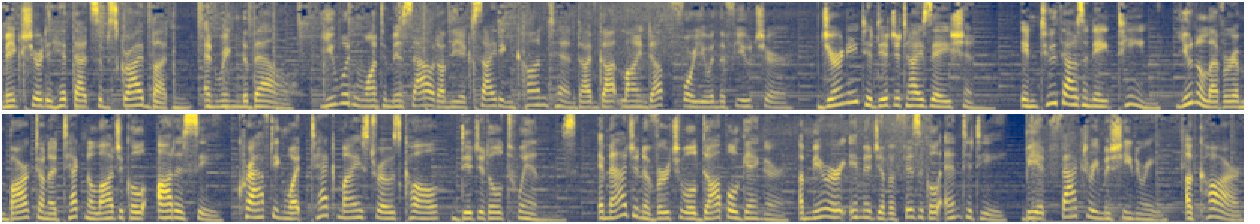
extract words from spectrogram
make sure to hit that subscribe button and ring the bell. You wouldn't want to miss out on the exciting content I've got lined up for you in the future. Journey to Digitization. In 2018, Unilever embarked on a technological odyssey, crafting what tech maestros call digital twins. Imagine a virtual doppelganger, a mirror image of a physical entity, be it factory machinery, a car,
